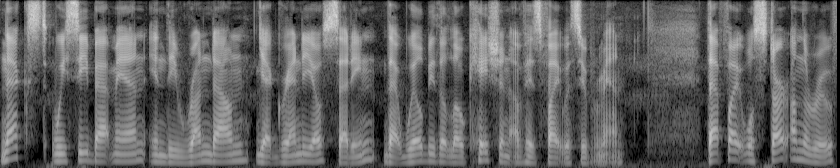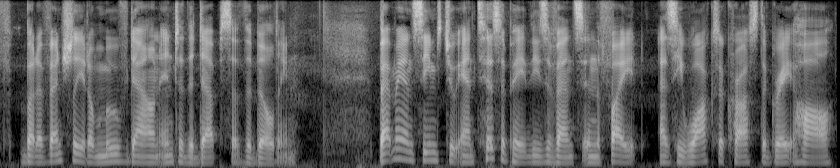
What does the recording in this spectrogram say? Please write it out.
Next, we see Batman in the rundown yet grandiose setting that will be the location of his fight with Superman. That fight will start on the roof, but eventually it'll move down into the depths of the building. Batman seems to anticipate these events in the fight as he walks across the Great Hall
